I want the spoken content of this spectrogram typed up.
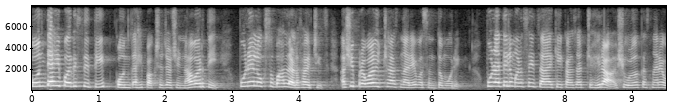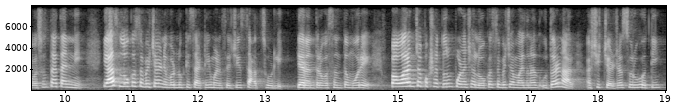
कोणत्याही परिस्थितीत कोणत्याही पक्षाच्या चिन्हावरती पुणे लोकसभा लढवायचीच अशी प्रबळ इच्छा असणारे वसंत मोरे. पुण्यातील मनसेचा एकेकाळचा चेहरा अशी ओळख असणाऱ्या वसंत त्यांनी याच लोकसभेच्या निवडणुकीसाठी मनसेची साथ सोडली. यानंतर वसंत मोरे पवारांच्या पक्षातून पुण्याच्या लोकसभेच्या मैदानात उतरणार अशी चर्चा सुरू होती.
